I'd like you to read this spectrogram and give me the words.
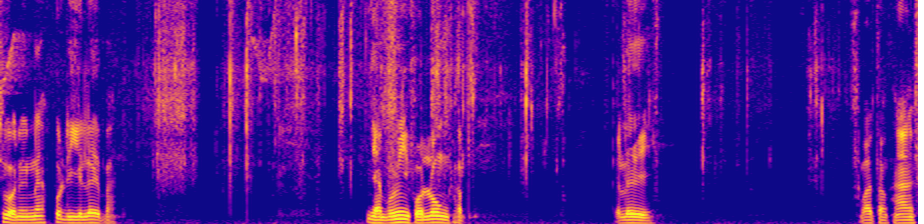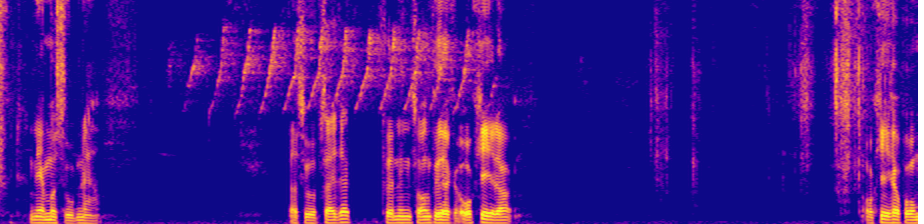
ช่วงหนึ่งนะพอดีเลยบัดอย่างบ่มีฝนลงครับ ก็เลย ว่าต้องหาแนวมาสูบน้ำแต่สูบใส่จักเทือหนึ่งสองเทือก็โอเคแล้ว โอเคครับผม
